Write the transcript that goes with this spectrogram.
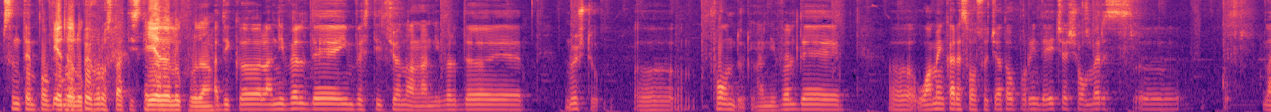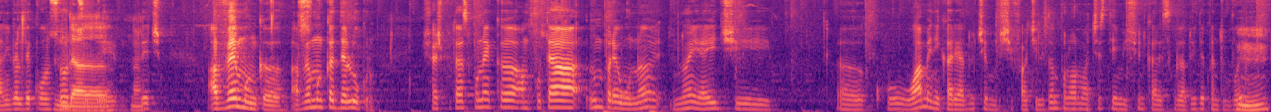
suntem pe, E de vreo, pe lucru. vreo statistică. E de lucru, da. Adică la nivel de investițional, la nivel de, nu știu, uh, fonduri, la nivel de uh, oameni care s-au asociat, au pornit de aici și au mers uh, la nivel de consorții. Da, da, de, da. Deci avem încă, avem încă de lucru. Și aș putea spune că am putea împreună, noi aici uh, cu oamenii care îi aducem și facilităm până la urmă aceste emisiuni care sunt gratuite pentru voi, Mhm.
